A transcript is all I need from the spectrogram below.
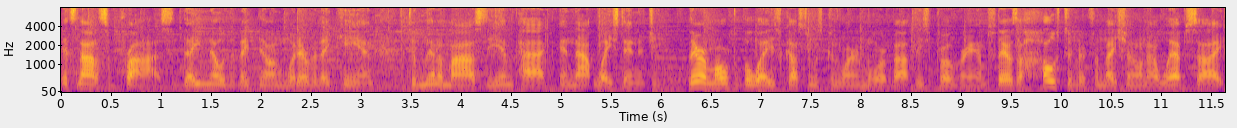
it's not a surprise. They know that they've done whatever they can to minimize the impact and not waste energy. There are multiple ways customers can learn more about these programs. There's a host of information on our website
